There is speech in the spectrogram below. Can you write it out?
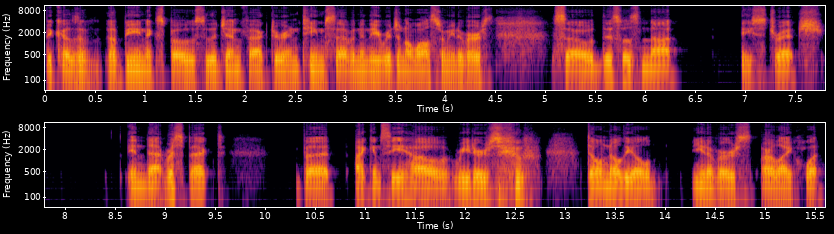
because of, of being exposed to the gen factor in team 7 in the original Wildstorm universe. So this was not a stretch in that respect but i can see how readers who don't know the old universe are like, what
